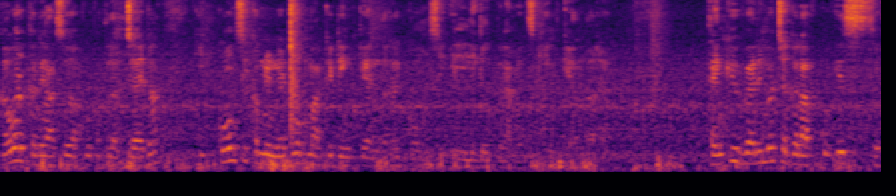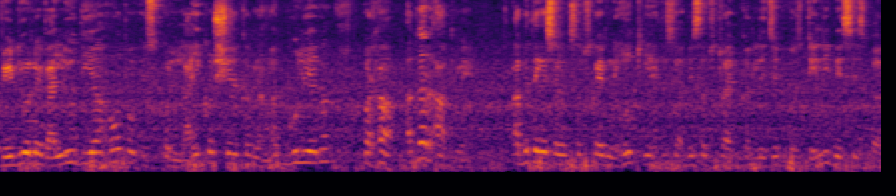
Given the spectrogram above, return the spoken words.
कवर करे आपसे आपको पता लग जाएगा कि कौन सी कंपनी नेटवर्क मार्केटिंग के अंदर है, कौन सी इलीगल पिरामिड स्कीम के अंदर है। थैंक यू वेरी मच अगर आपको इस वीडियो ने वैल्यू दिया हो तो इसको लाइक और शेयर करना मत भूलिएगा। और हाँ अगर आपने अभी तक इस चैनल सब्सक्राइब नहीं किया है तो इसे अभी सब्सक्राइब कर लीजिए बिकॉज़ डेली बेसिस पर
